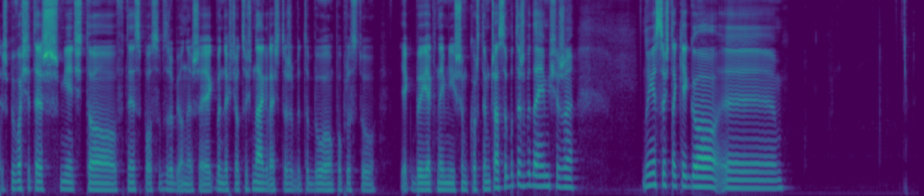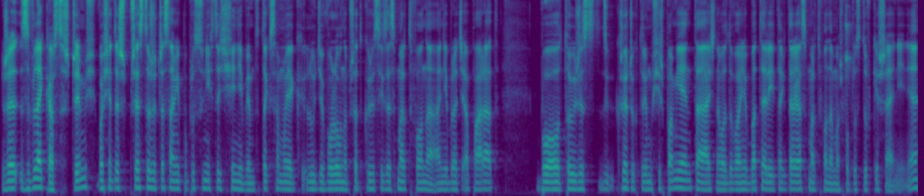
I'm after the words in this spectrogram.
żeby właśnie też mieć to w ten sposób zrobione, że jak będę chciał coś nagrać, to żeby to było po prostu jakby jak najmniejszym kosztem czasu, bo też wydaje mi się, że no jest coś takiego, yy, że zwlekasz z czymś, właśnie też przez to, że czasami po prostu nie chce ci się, nie wiem, to tak samo jak ludzie wolą na przykład korzystać ze smartfona, a nie brać aparat, bo to już jest rzecz, o której musisz pamiętać, naładowaniu baterii i tak dalej, a smartfona masz po prostu w kieszeni, nie?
